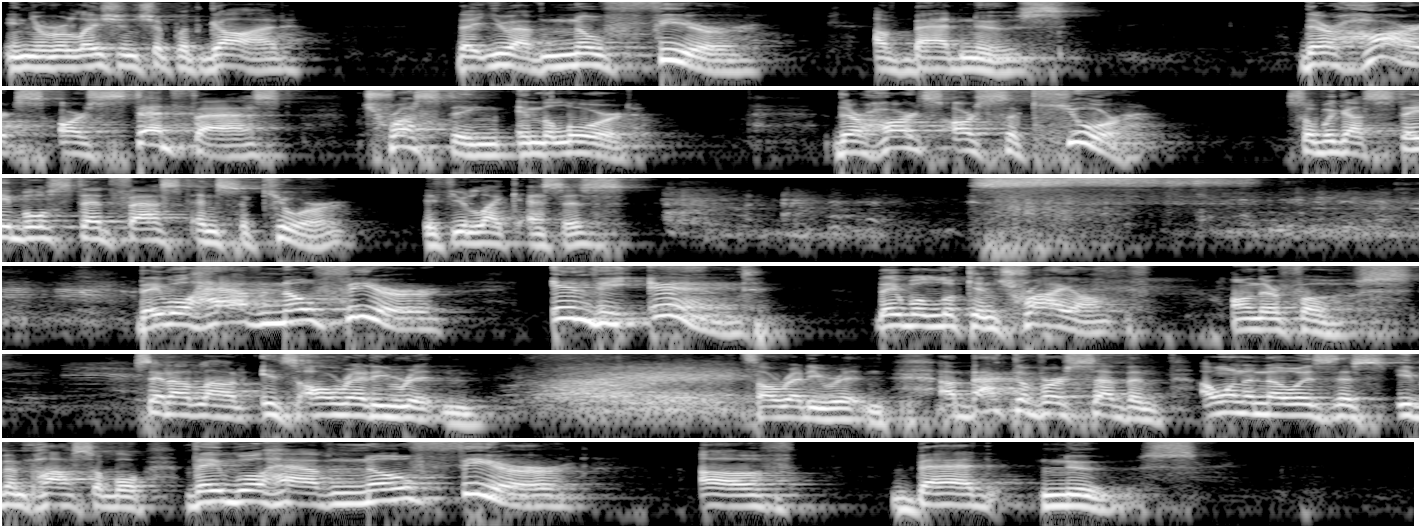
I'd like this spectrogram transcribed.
in your relationship with God that you have no fear of bad news. Their hearts are steadfast, trusting in the Lord. Their hearts are secure. So we got stable, steadfast, and secure, if you like S's. They will have no fear. In the end, they will look in triumph on their foes. Say it out loud it's already written. It's already written. Uh, back to verse 7. I want to know is this even possible? They will have no fear of bad news.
